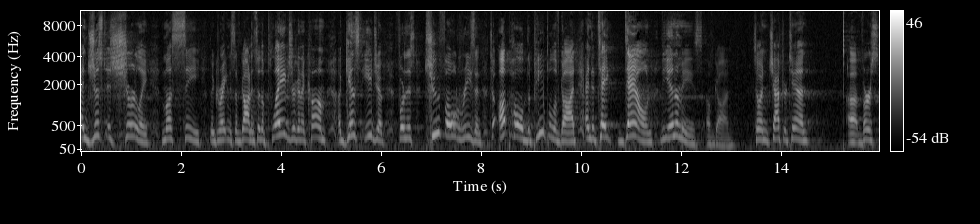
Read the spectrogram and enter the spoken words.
and just as surely must see the greatness of God. And so the plagues are going to come against Egypt for this twofold reason to uphold the people of God and to take down the enemies of God. So in chapter 10, uh, verse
